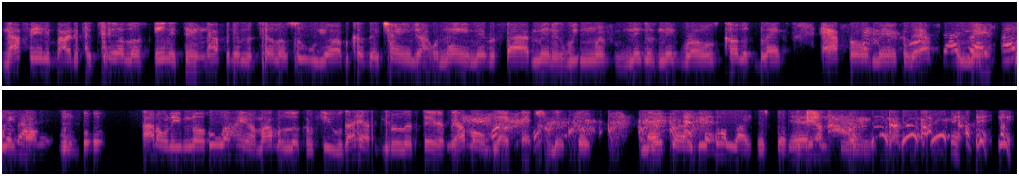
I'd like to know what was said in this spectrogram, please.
not for anybody to tell us anything, not for them to tell us who we are because they change our name every five minutes. We done went from niggas, Negroes, colored blacks, Afro Americans, African Americans. Talk We about all- I don't even know who I am. I'm a little confused. I have to get a little therapy. I'm on Black Action Network. You know, trying to get my life and stuff Yeah, together.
